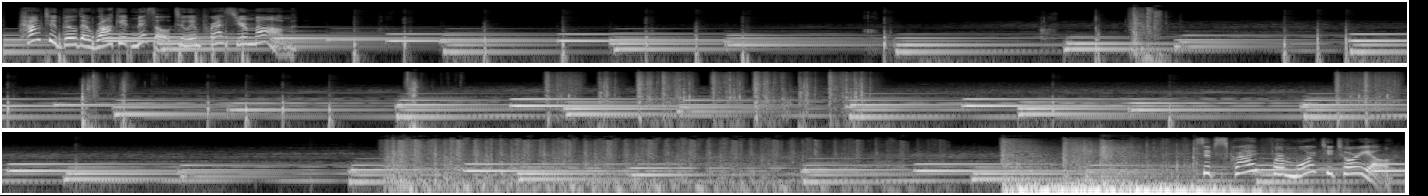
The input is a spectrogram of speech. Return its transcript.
How to build a rocket missile to impress your mom. Subscribe for more tutorial.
